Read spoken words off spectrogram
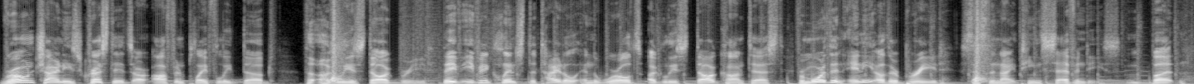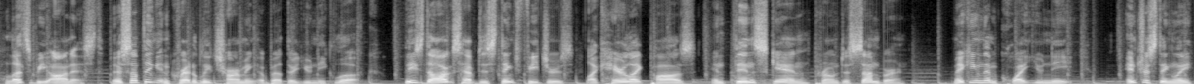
grown Chinese cresteds are often playfully dubbed the ugliest dog breed. They've even clinched the title in the world's ugliest dog contest for more than any other breed since the 1970s. But let's be honest, there's something incredibly charming about their unique look. These dogs have distinct features like hair like paws and thin skin prone to sunburn, making them quite unique. Interestingly,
